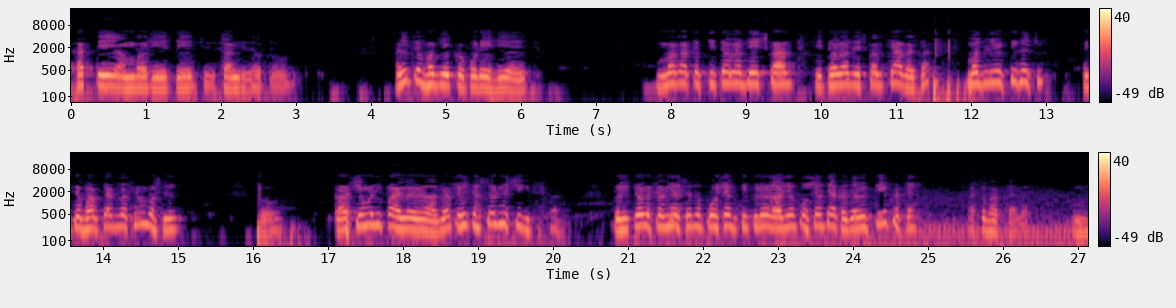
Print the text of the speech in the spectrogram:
हत्ती अंबारी ते चांदी आणि ते भव्य कपडे हे आहेत. मग आता तिथला देश काल तिथला देश काल त्यागायचा. मधली व्यक्ती घ्यायची इथे भाग त्यागलाच नाही बसले. हो. काशीमध्ये पाहिलं राजा तर इथं सन्यासी घेतला तर इथं संन्यासाचा पोशाख तिकडे राजा पोशाख टाकायचा व्यक्ती एकच आहे असं भाग आहे हम्म.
